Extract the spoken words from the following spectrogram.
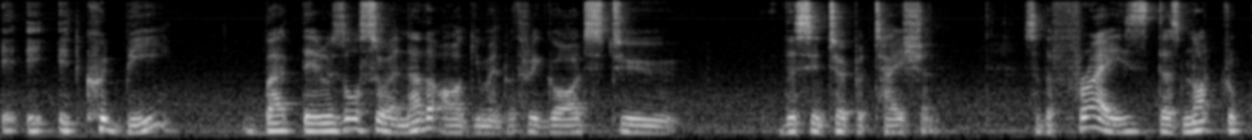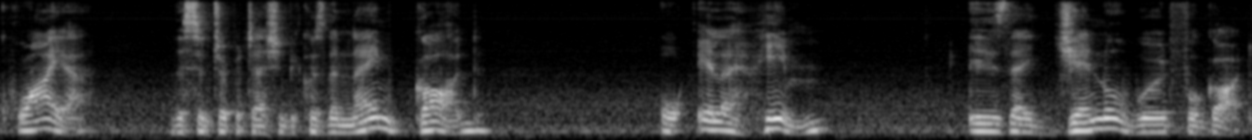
it, it, it could be, but there is also another argument with regards to this interpretation. So the phrase does not require this interpretation because the name God or Elohim is a general word for God.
